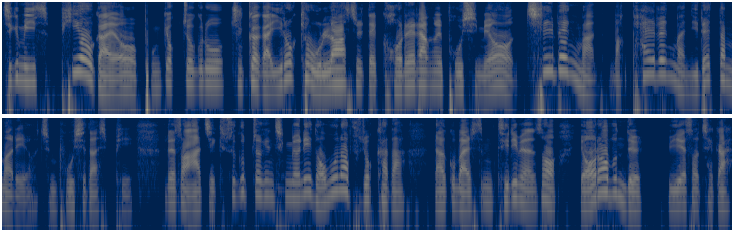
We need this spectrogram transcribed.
지금 이 스피어가요 본격적으로 주가가 이렇게 올라왔을 때 거래량을 보시면 700만 막 800만 이랬단 말이에요 지금 보시다시피 그래서 아직 수급적인 측면이 너무나 부족하다라고 말씀드리면서 여러분들 위해서 제가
